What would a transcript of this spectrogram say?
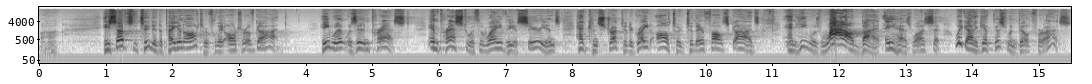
Uh-huh. He substituted a pagan altar for the altar of God. He went, was impressed, impressed with the way the Assyrians had constructed a great altar to their false gods, and he was wowed by it. Ahaz was, said, We got to get this one built for us.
